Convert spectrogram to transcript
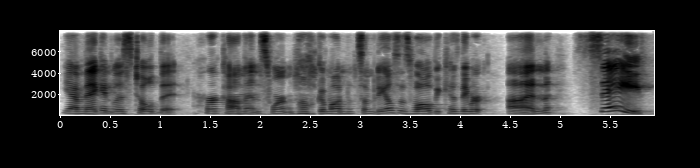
yeah, Megan was told that her comments weren't welcome on somebody else's wall because they were unsafe.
